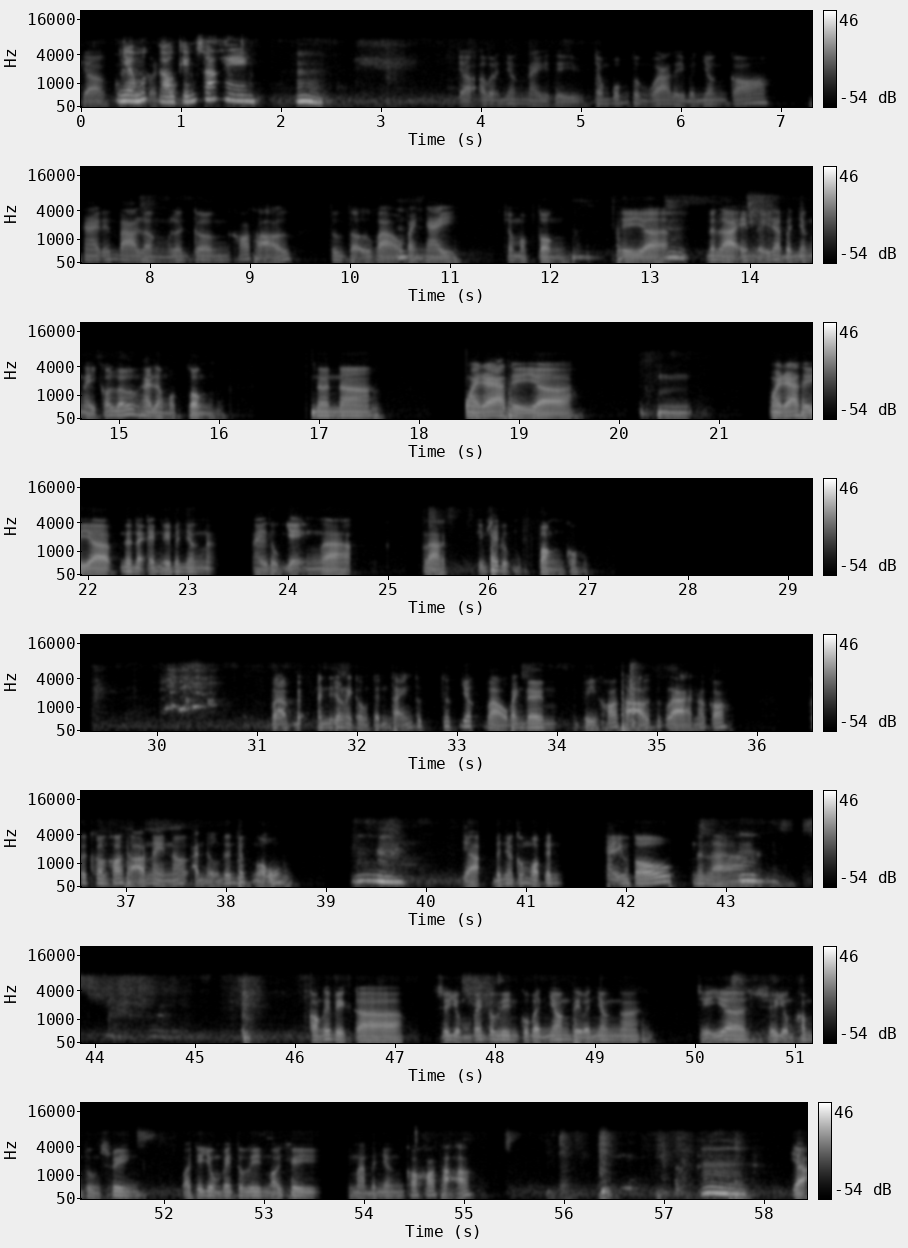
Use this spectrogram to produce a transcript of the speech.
Dạ, nhờ mức độ kiểm soát hen. Ừ. dạ ở bệnh nhân này thì trong 4 tuần qua thì bệnh nhân có 2 đến 3 lần lên cơn khó thở tương tự vào ừ. ban ngày trong một tuần thì uh, ừ. nên là em nghĩ là bệnh nhân này có lớn hơn hai lần một tuần nên uh, ngoài ra thì uh, um, ngoài ra thì uh, nên là em nghĩ bệnh nhân này thuộc dạng là là kiểm soát được một phần cô và bệnh nhân này còn tỉnh tản thức thức giấc vào ban đêm vì khó thở tức là nó có cái cơn khó thở này nó ảnh hưởng đến giấc ngủ ừ. dạ bệnh nhân có một đến hai yếu tố nên là ừ. còn cái việc uh, sử dụng Ventolin của bệnh nhân thì bệnh nhân uh, chỉ uh, sử dụng không thường xuyên và chỉ dùng Ventolin mỗi khi mà bệnh nhân có khó thở. Ừ. Dạ.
